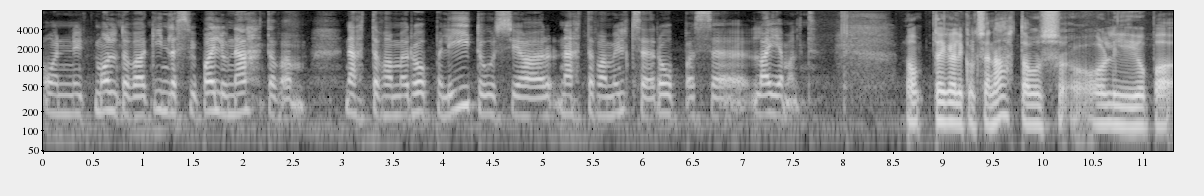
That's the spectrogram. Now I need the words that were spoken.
on nüüd Moldova kindlasti palju nähtavam, nähtavam Euroopa Liidus ja nähtavam üldse Euroopas laiemalt no tegelikult see nähtavus oli juba,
